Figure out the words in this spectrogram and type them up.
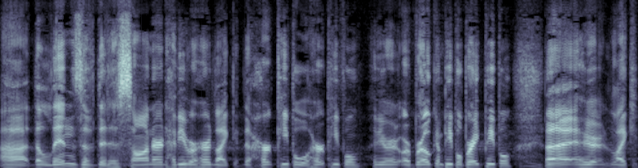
uh, the lens of the dishonored. Have you ever heard like the hurt people will hurt people? Have you heard, or broken people break people? Uh, like,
